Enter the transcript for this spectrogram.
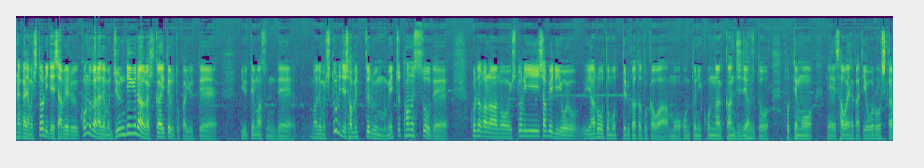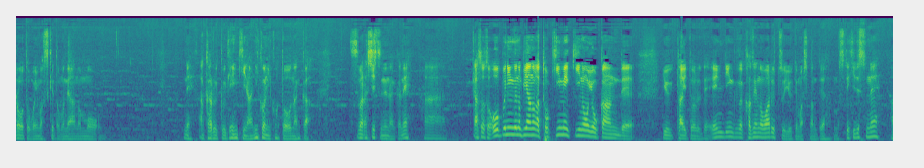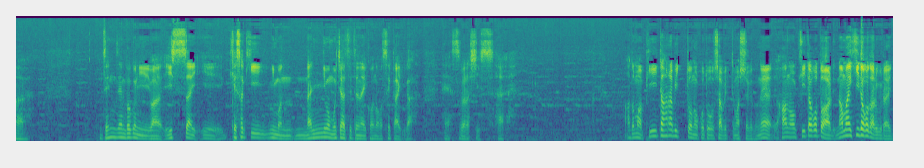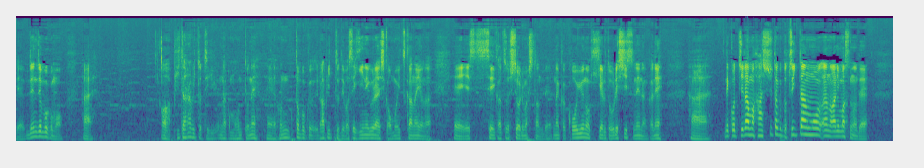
い、なんかでも1人で喋る今度からでも準レギュラーが控えてるとか言って言ってますんで、まあでも1人で喋ってる分もめっちゃ楽しそうで、これだからあの1人喋りをやろうと思ってる方とかはもう本当にこんな感じでやるととっても、えー、爽やかでよろしかろうと思いますけどもね、あのもうね、明るく元気なニコニコとなんか素晴らしいですね、なんかね。はいあそうそう、オープニングのピアノがときめきの予感でいうタイトルで、エンディングが風のワルツ言ってましたんで、もう素敵ですね。はい、全然僕には一切、毛先にも何にも持ち合わせてないこの世界が、えー、素晴らしいです。はいあとまあ、ピーター・ラビットのことを喋ってましたけどね、あの、聞いたことある、名前聞いたことあるぐらいで、全然僕も、はい。あ、ピーター・ラビットっていう、なんかもう本当ね、えー、本当僕、ラビットといえば関根ぐらいしか思いつかないような、えー、生活をしておりましたんで、なんかこういうのを聞けると嬉しいですね、なんかね。はい。で、こちらもハッシュタグとツイッターもあのありますので、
